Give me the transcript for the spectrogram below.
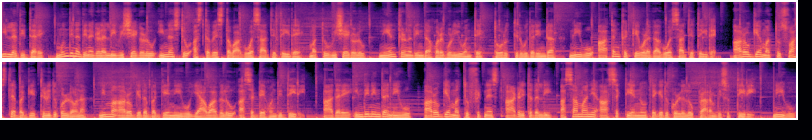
ಇಲ್ಲದಿದ್ದರೆ, ಮುಂದಿನ ದಿನಗಳಲ್ಲಿ ವಿಷಯಗಳು ಇನ್ನಷ್ಟು ಅಸ್ತವ್ಯಸ್ತವಾಗುವ ಸಾಧ್ಯತೆ ಇದೆ ಮತ್ತು ವಿಷಯಗಳು ನಿಯಂತ್ರಣದಿಂದ ಹೊರಗುಳಿಯುವಂತೆ ತೋರುತ್ತಿರುವುದರಿಂದ ನೀವು ಆತಂಕಕ್ಕೆ ಒಳಗಾಗುವ ಸಾಧ್ಯತೆ ಇದೆ. ಆರೋಗ್ಯ ಮತ್ತು ಸ್ವಾಸ್ಥ್ಯ ಬಗ್ಗೆ ತಿಳಿದುಕೊಳ್ಳೋಣ. ನಿಮ್ಮ ಆರೋಗ್ಯದ ಬಗ್ಗೆ ನೀವು ಯಾವಾಗಲೂ ಅಸಡ್ಡೆ ಹೊಂದಿದ್ದೀರಿ. ಆದರೆ ಇಂದಿನಿಂದ ನೀವು ಆರೋಗ್ಯ ಮತ್ತು ಫಿಟ್ನೆಸ್ ಆಡಳಿತದಲ್ಲಿ ಅಸಾಮಾನ್ಯ ಆಸಕ್ತಿಯನ್ನು ತೆಗೆದುಕೊಳ್ಳಲು ಪ್ರಾರಂಭಿಸುತ್ತೀರಿ. ನೀವು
